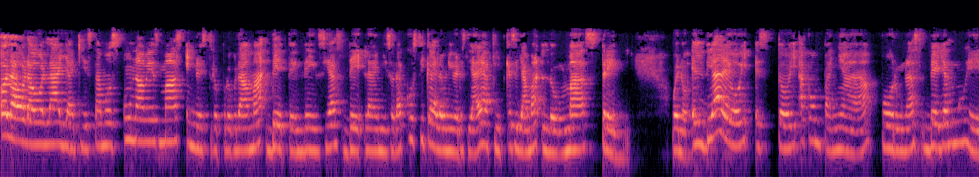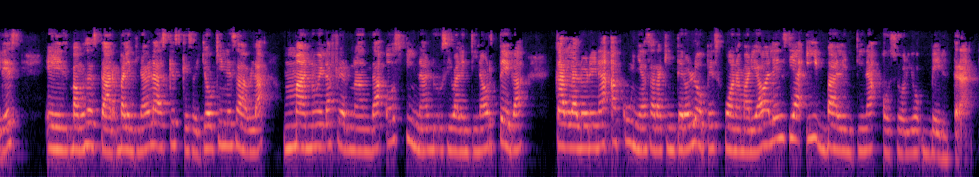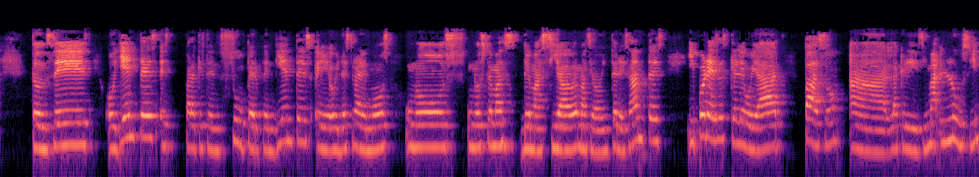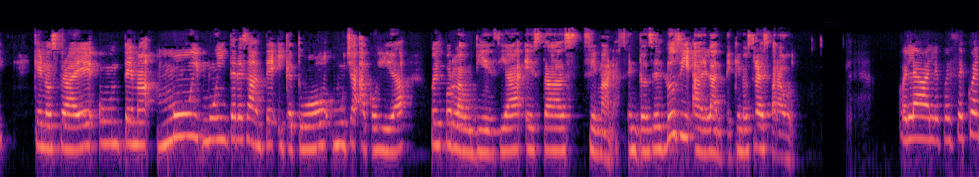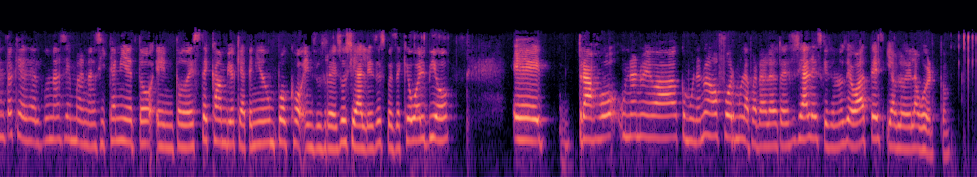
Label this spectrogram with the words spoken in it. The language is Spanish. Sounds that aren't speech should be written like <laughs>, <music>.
Hola, hola, hola, y aquí estamos una vez más en nuestro programa de tendencias de la emisora acústica de la Universidad de AFIT que se llama Lo Más Trendy. Bueno, el día de hoy estoy acompañada por unas bellas mujeres. Eh, vamos a estar Valentina Velázquez, que soy yo quien les habla, Manuela Fernanda Ospina, Lucy Valentina Ortega, Carla Lorena Acuña, Sara Quintero López, Juana María Valencia y Valentina Osorio Beltrán. Entonces, oyentes, es para que estén súper pendientes. Eh, hoy les traemos unos, unos temas demasiado, demasiado interesantes y por eso es que le voy a dar paso a la queridísima Lucy, que nos trae un tema muy, muy interesante y que tuvo mucha acogida pues por la audiencia estas semanas. Entonces, Lucy, adelante, ¿qué nos traes para hoy? Hola, vale, pues te cuento que hace algunas semanas Ica Nieto, en todo este cambio que ha tenido un poco en sus redes sociales después de que volvió, eh, trajo una nueva, como una nueva fórmula para las redes sociales, que son los debates, y habló del aborto.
